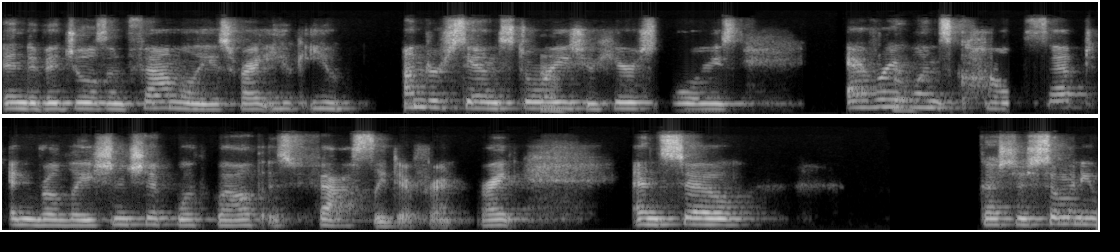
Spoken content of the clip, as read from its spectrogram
individuals and families, right? You you understand stories, you hear stories. Everyone's concept and relationship with wealth is vastly different, right? And so gosh, there's so many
